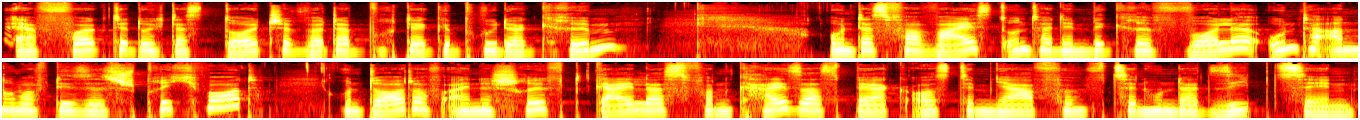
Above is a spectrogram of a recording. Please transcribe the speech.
erfolgte durch das deutsche Wörterbuch der Gebrüder Grimm. Und das verweist unter dem Begriff Wolle unter anderem auf dieses Sprichwort und dort auf eine Schrift Geilers von Kaisersberg aus dem Jahr 1517.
